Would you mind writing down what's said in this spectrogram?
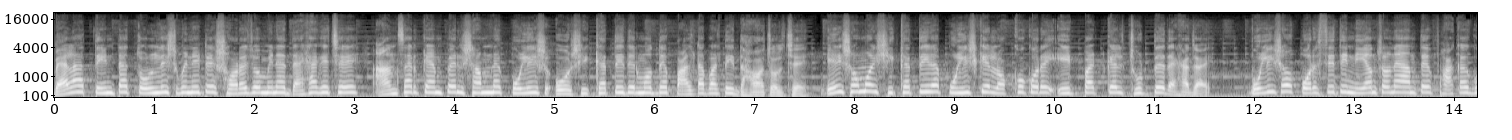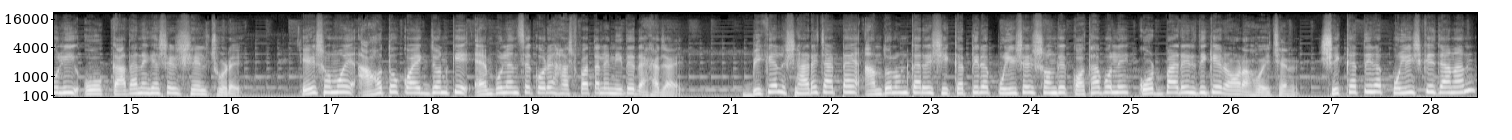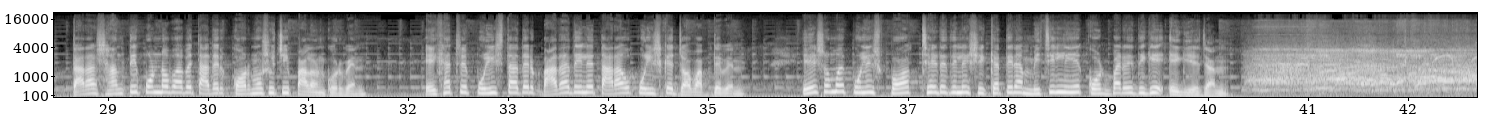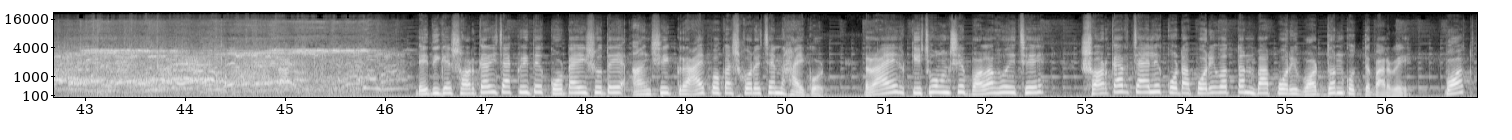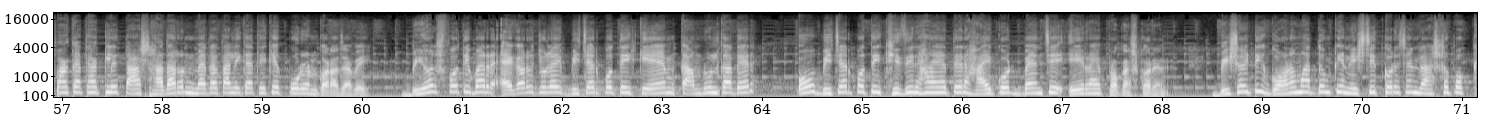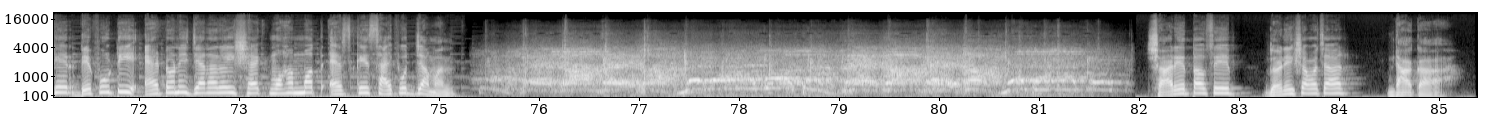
বেলা তিনটা চল্লিশ মিনিটে সরেজমিনে দেখা গেছে আনসার ক্যাম্পের সামনে পুলিশ ও শিক্ষার্থীদের মধ্যে পাল্টাপাল্টি ধাওয়া চলছে। এই সময় শিক্ষার্থীরা পুলিশকে লক্ষ্য করে ইট পাটকেল ছুটতে দেখা যায়। পুলিশও পরিস্থিতি নিয়ন্ত্রণে আনতে ফাঁকা গুলি ও কাদানে গ্যাসের শেল ছোড়ে। এ সময় আহত কয়েকজনকে অ্যাম্বুলেন্সে করে হাসপাতালে নিতে দেখা যায়। বিকেল সাড়ে চারটায় আন্দোলনকারী শিক্ষার্থীরা পুলিশের সঙ্গে কথা বলে কোটবাড়ির দিকে রওনা হয়েছেন। শিক্ষার্থীরা পুলিশকে জানান, তারা শান্তিপূর্ণভাবে তাদের কর্মসূচি পালন করবেন। এক্ষেত্রে পুলিশ তাদের বাধা দিলে তারাও পুলিশকে জবাব দেবেন। এ সময় পুলিশ পথ ছেড়ে দিলে শিক্ষার্থীরা মিছিল নিয়ে কোটবাড়ির দিকে এগিয়ে যান। এদিকে সরকারি চাকরিতে কোটা ইস্যুতে আংশিক রায় প্রকাশ করেছেন হাইকোর্ট। রায়ের কিছু অংশে বলা হয়েছে, সরকার চাইলে কোটা পরিবর্তন বা পরিবর্ধন করতে পারবে। পদ ফাঁকা থাকলে তা সাধারণ মেধা তালিকা থেকে পূরণ করা যাবে। বৃহস্পতিবার এগারো জুলাই বিচারপতি কে এম কামরুল কাদের ও বিচারপতি খিজির হায়াতের হাইকোর্ট বেঞ্চে এ রায় প্রকাশ করেন। বিষয়টি গণমাধ্যমকে নিশ্চিত করেছেন রাষ্ট্রপক্ষের deputy attorney general Sheikh Mohammad S K Saifuzzaman. Shahriar Taosif Dainik Samachar Dhaka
